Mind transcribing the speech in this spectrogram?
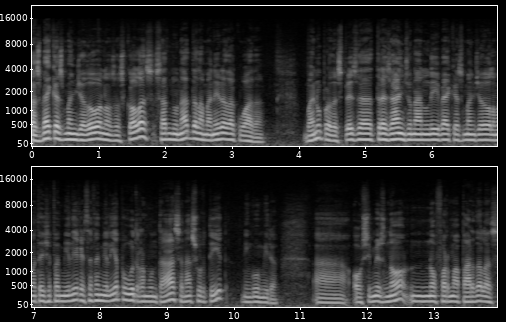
les beques menjador en les escoles s'han donat de la manera adequada. Bueno, però després de 3 anys donant-li beques menjador a la mateixa família, aquesta família ha pogut remuntar, se n'ha sortit, ningú mira. Uh, o si més no, no forma part de les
